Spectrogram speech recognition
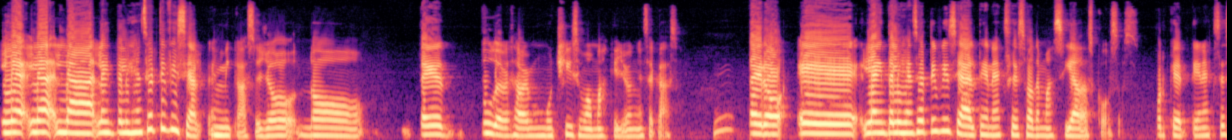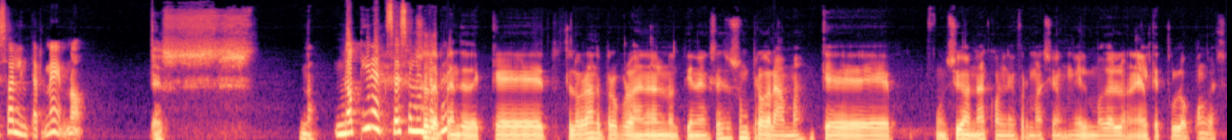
la, la- la- la inteligencia artificial, en mi caso, yo no, te- tú debes saber muchísimo más que yo en ese caso. Pero eh, la inteligencia artificial tiene acceso a demasiadas cosas, porque tiene acceso al Internet, ¿no? Es- No, No tiene acceso al eso Internet. depende de qué tú estés logrando, pero por lo general no tiene acceso. Es un programa que funciona con la información y el modelo en el que tú lo pongas.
